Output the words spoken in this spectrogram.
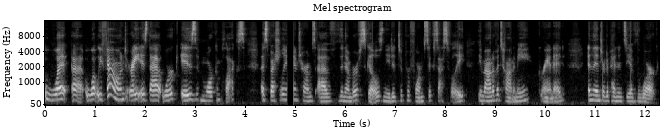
what uh, what we found, right, is that work is more complex, especially in terms of the number of skills needed to perform successfully, the amount of autonomy granted, and the interdependency of the work.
